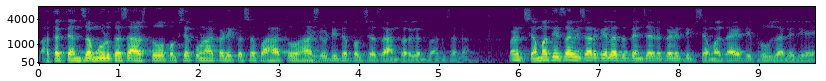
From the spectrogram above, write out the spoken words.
आता त्यांचा मूड कसा असतो पक्ष कोणाकडे कसं पाहतो हा शेवटी त्या पक्षाचा अंतर्गत भाग झाला. पण क्षमतेचा विचार केला तर त्यांच्याकडे ती क्षमता आहे ती प्रूव्ह झालेली आहे.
